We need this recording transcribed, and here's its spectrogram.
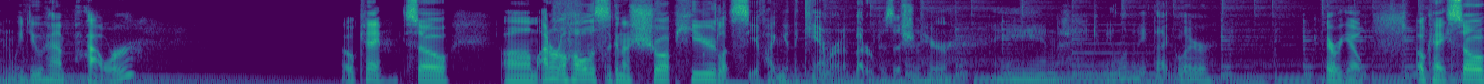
And we do have power. Okay, so um, I don't know how all this is going to show up here. Let's see if I can get the camera in a better position here. And can we eliminate that glare? There we go. Okay, so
